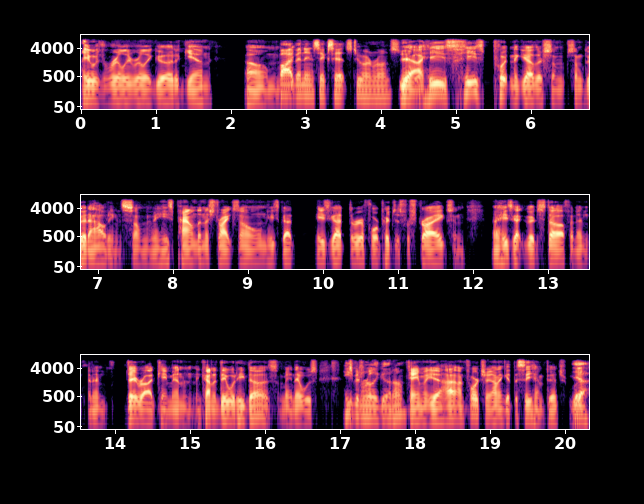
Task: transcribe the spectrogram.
He was really really good again. Um, Five innings, six hits, two earned runs. yeah, he's he's putting together some some good outings. Some I mean, he's pounding the strike zone. He's got he's got three or four pitches for strikes, and uh, he's got good stuff. And then and then J Rod came in and, and kind of did what he does. I mean, it was He's been really good, huh? came yeah. I, unfortunately, I didn't get to see him pitch. But, Yeah.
